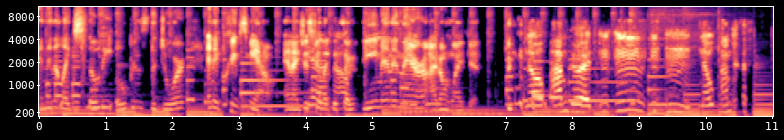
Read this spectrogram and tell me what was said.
and then it like slowly opens the door and it creeps me out. And I just yeah, feel like no. it's a demon in there. I don't like it. no, I'm good. Mm-mm, mm-mm. Nope, I'm good.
